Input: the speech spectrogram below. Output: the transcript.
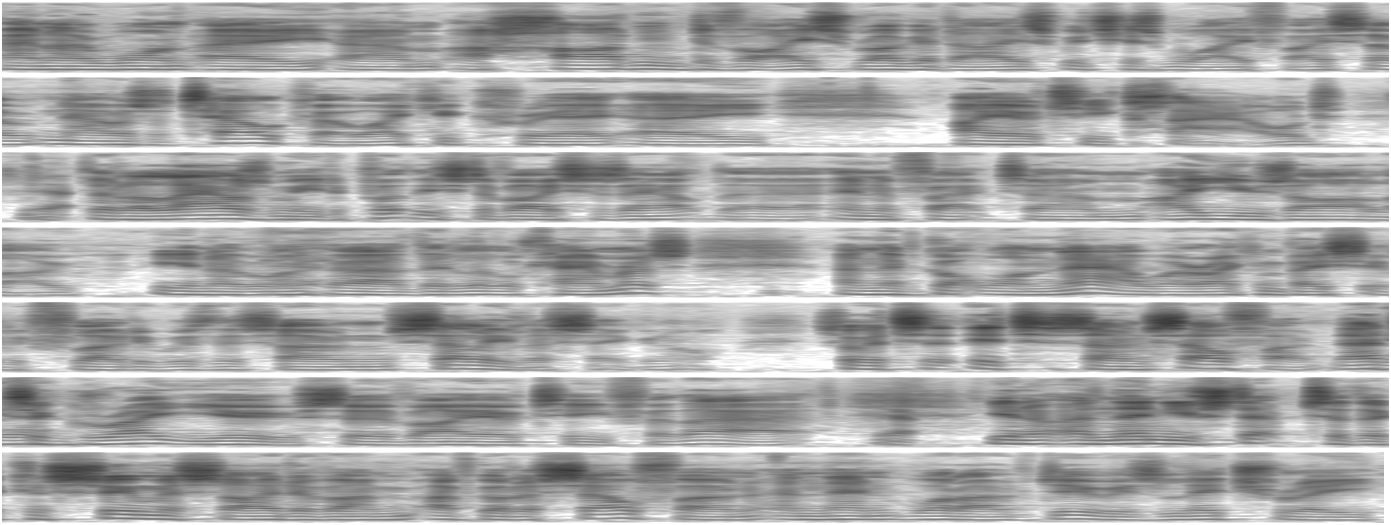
and I want a, um, a hardened device, ruggedized, which is Wi-Fi. So now, as a telco, I could create a IoT cloud Yeah. that allows me to put these devices out there. And in fact, um, I use Arlo, you know, uh, the little cameras, and they've got one now where I can basically float it with its own cellular signal. So it's it's its own cell phone. That's a great use of IoT for that. Yeah. You know, and then you step to the consumer side of I'm, I've got a cell phone, and then what I would do is literally,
